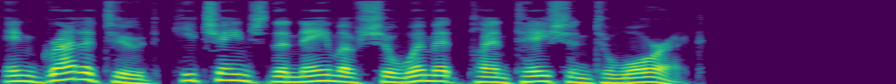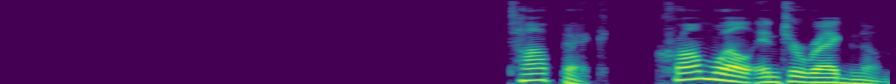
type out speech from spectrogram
In gratitude, he changed the name of Shawomet Plantation to Warwick. Cromwell interregnum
